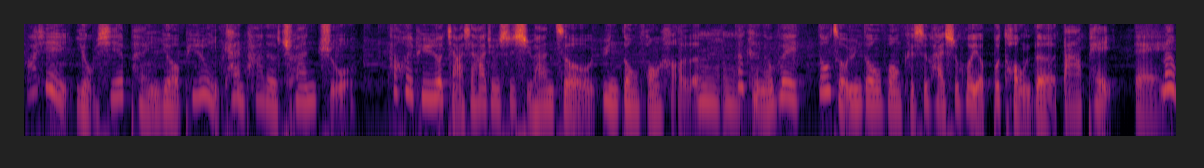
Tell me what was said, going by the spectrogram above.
发现有些朋友，譬如说你看他的穿着。他会，譬如说，假设他就是喜欢走运动风好了，嗯嗯，他可能会都走运动风，可是还是会有不同的搭配。对，那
